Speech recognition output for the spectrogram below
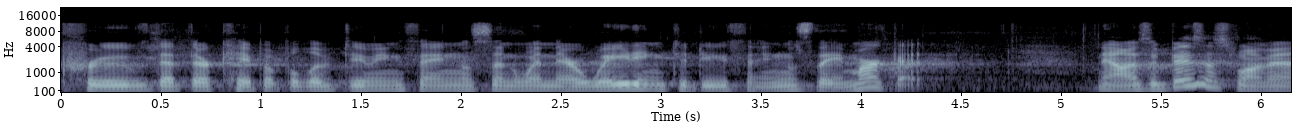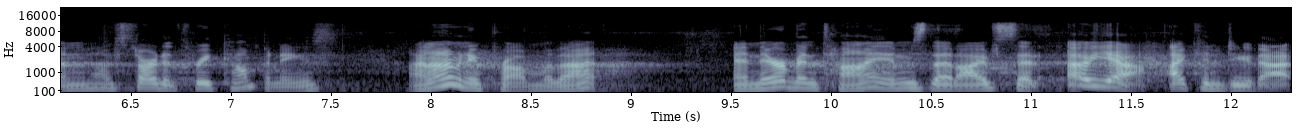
prove that they're capable of doing things. And when they're waiting to do things, they market. Now, as a businesswoman, I've started three companies. I don't have any problem with that. And there have been times that I've said, oh yeah, I can do that.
